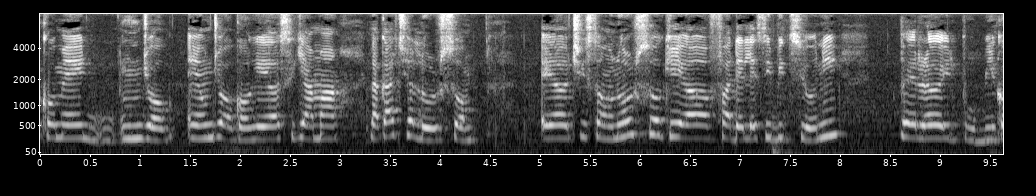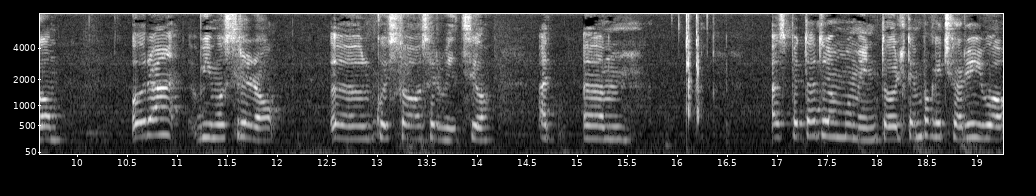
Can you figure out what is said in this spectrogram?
come un gioco. È un gioco che si chiama La caccia all'orso. E eh, ci sta un orso che eh, fa delle esibizioni per il pubblico. Ora vi mostrerò questo servizio. Ehm, aspettate un momento, il tempo che ci arrivo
